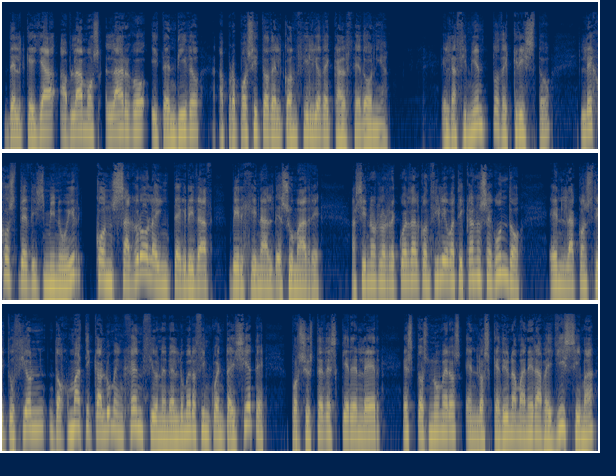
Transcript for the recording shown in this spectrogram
del que ya hablamos largo y tendido a propósito del concilio de Calcedonia. El nacimiento de Cristo lejos de disminuir, consagró la integridad virginal de su madre. Así nos lo recuerda el Concilio Vaticano II en la Constitución Dogmática Lumen Gentium en el número 57, por si ustedes quieren leer estos números en los que de una manera bellísima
